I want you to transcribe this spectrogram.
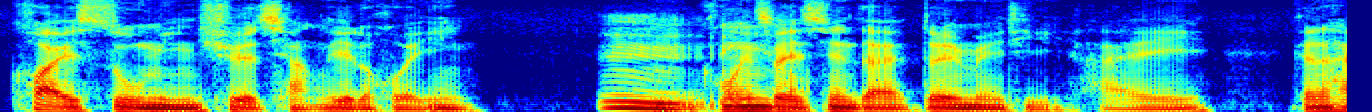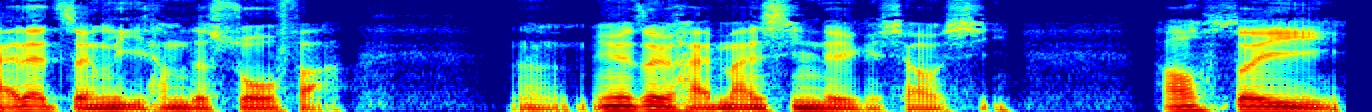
快速、明确、强烈的回应。嗯，嗯，Coinbase 现在对于媒体还。可能还在整理他们的说法，嗯，因为这个还蛮新的一个消息。好，所以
